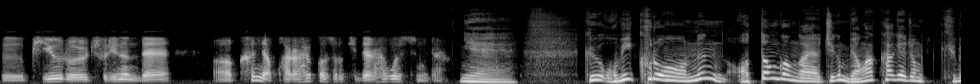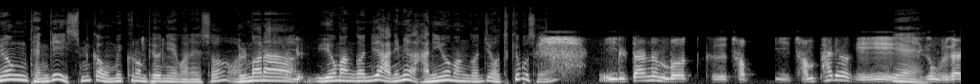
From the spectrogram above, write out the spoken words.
그 비율을 줄이는데 어, 큰 역할을 할 것으로 기대를 하고 있습니다. 예. 그 오미크론은 어떤 건가요? 지금 명확하게 좀 규명된 게 있습니까? 오미크론 변이에 관해서 얼마나 위험한 건지 아니면 안 위험한 건지 어떻게 보세요? 일단은 뭐 그 접 이 전파력이 예. 지금 우리가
